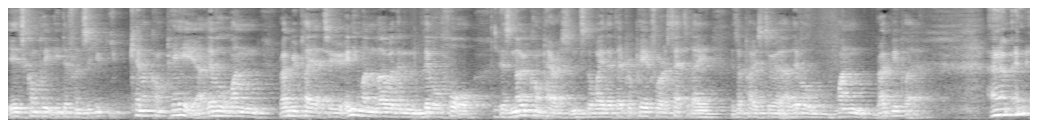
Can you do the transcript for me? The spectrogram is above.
is completely different. So you, you cannot compare a level one rugby player to anyone lower than level four There's no comparison to the way that they prepare for a Saturday as opposed to a level one rugby player. Um, and,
